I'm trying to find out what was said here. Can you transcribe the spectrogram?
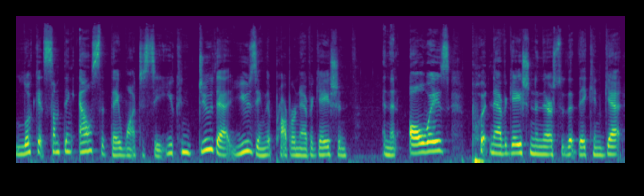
look at something else that they want to see. You can do that using the proper navigation and then always put navigation in there so that they can get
